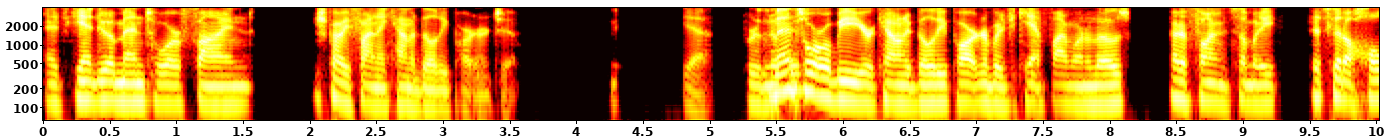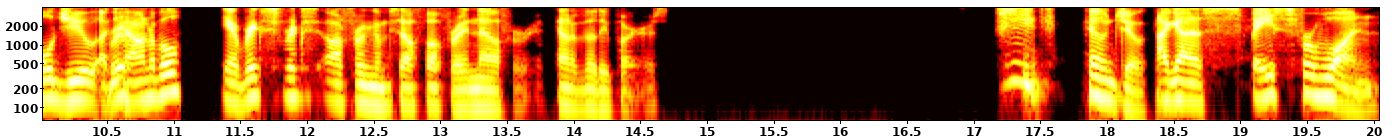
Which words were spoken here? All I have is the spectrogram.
and if you can't do a mentor, find you should probably find an accountability partner too. for the Mentor will be your accountability partner, but if you can't find one of those, try to find somebody that's going to hold you accountable. Yeah, Rick's Rick's offering himself up right now for accountability partners. Don't joke. I got a space for one.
